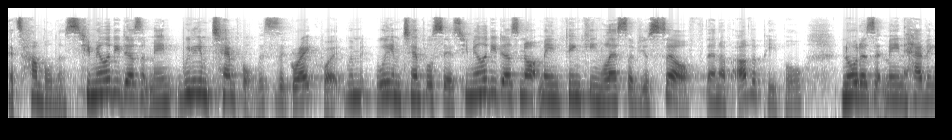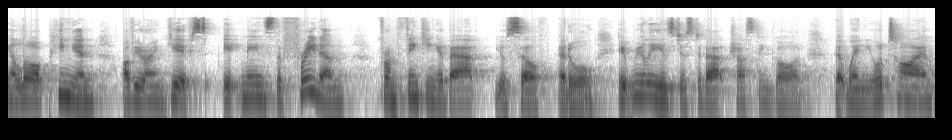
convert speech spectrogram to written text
It's humbleness. Humility doesn't mean, William Temple, this is a great quote. William Temple says, Humility does not mean thinking less of yourself than of other people, nor does it mean having a low opinion of your own gifts. It means the freedom from thinking about yourself at all. It really is just about trusting God that when your time,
